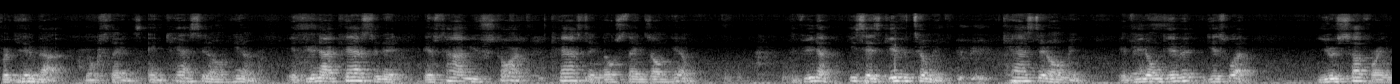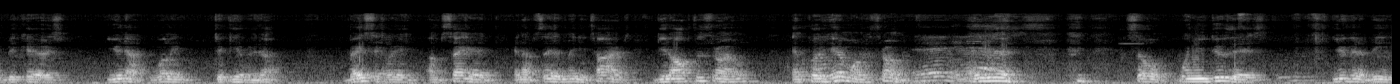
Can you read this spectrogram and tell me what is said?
forget about those things and cast it on him. If you're not casting it, it's time you start casting those things on him. If you're not, he says, give it to me. Cast it on me. If you don't give it, guess what? You're suffering because you're not willing to give it up. Basically, I'm saying, and I've said it many times, get off the throne and put him on the throne. Amen. Amen. So when you do this, you're going to be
